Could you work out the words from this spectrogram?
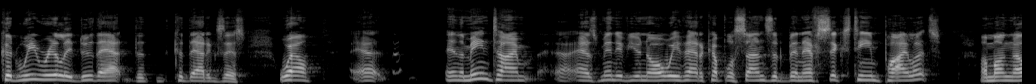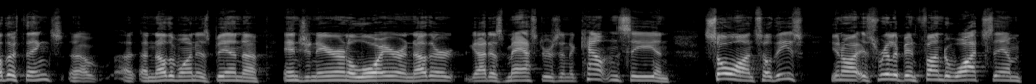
Could we really do that? Could that exist? Well, uh, in the meantime, uh, as many of you know, we've had a couple of sons that have been F 16 pilots, among other things. Uh, another one has been an engineer and a lawyer, another got his master's in accountancy, and so on. So these, you know, it's really been fun to watch them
